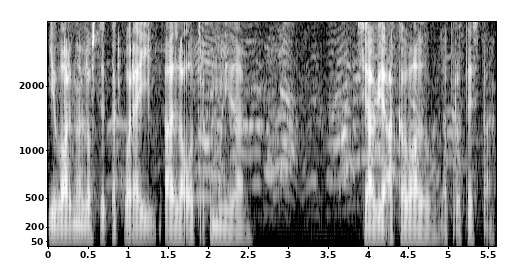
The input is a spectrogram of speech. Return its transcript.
llevaron a los de Tacuaraí a la otra comunidad. Se había acabado la protesta.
